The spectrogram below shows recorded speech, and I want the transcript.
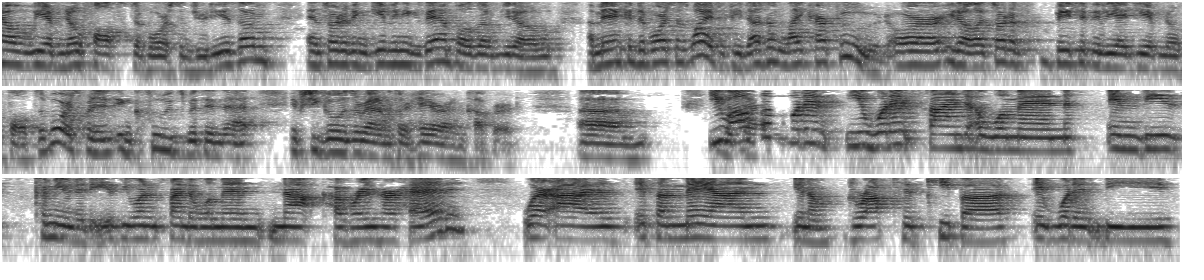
how we have no fault divorce in Judaism, and sort of in giving examples of you know a man can divorce his wife if he doesn't like her food, or you know it's sort of basically the idea of no fault divorce, but it includes within that if she goes around with her hair uncovered. Um, you also wouldn't you wouldn't find a woman in these communities. You wouldn't find a woman not covering her head. Whereas if a man, you know, dropped his kippah, it wouldn't be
